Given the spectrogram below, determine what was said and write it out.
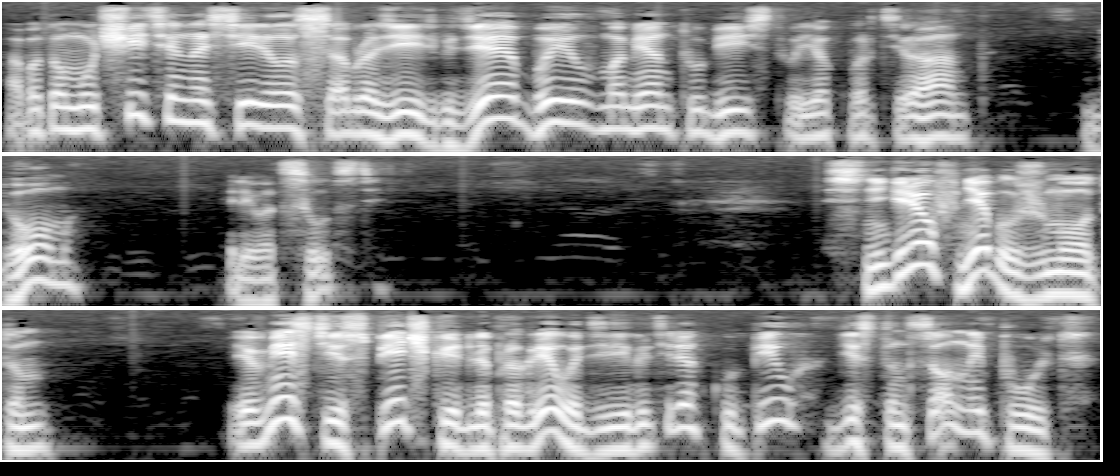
а потом мучительно силилась сообразить, где был в момент убийства ее квартирант, дома или в отсутствии. Снегирев не был жмотом и вместе с печкой для прогрева двигателя купил дистанционный пульт.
